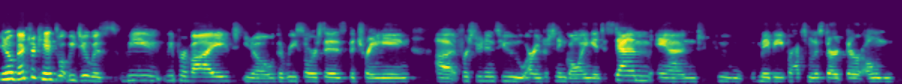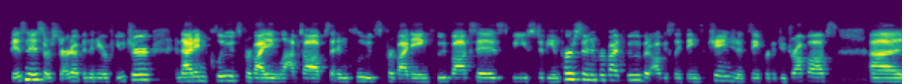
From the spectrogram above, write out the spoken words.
you know, Venture Kids, what we do is we we provide you know the resources, the training uh, for students who are interested in going into STEM and who maybe perhaps want to start their own business or startup in the near future. And that includes providing laptops, that includes providing food boxes. We used to be in person and provide food, but obviously things have changed and it's safer to do drop offs uh,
